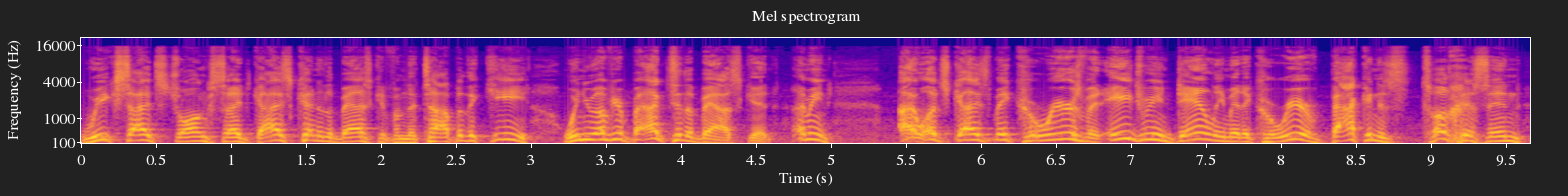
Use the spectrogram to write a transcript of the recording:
weak side, strong side, guys cutting the basket from the top of the key when you have your back to the basket. I mean, I watch guys make careers it. Adrian Dantley made a career of backing his tuchus in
